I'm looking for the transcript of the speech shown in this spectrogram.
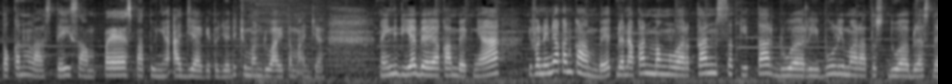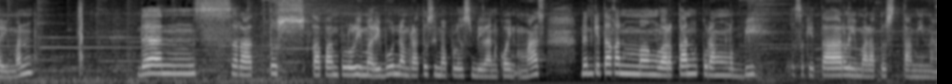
token last day sampai sepatunya aja gitu. Jadi cuma dua item aja. Nah, ini dia biaya comebacknya. Event ini akan comeback dan akan mengeluarkan sekitar 2512 diamond dan 185.659 koin emas dan kita akan mengeluarkan kurang lebih sekitar 500 stamina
